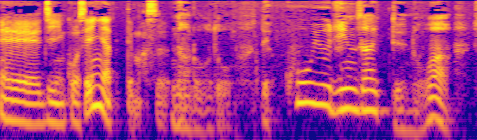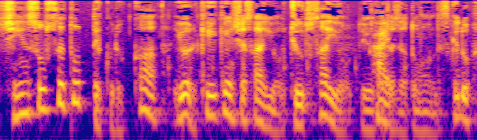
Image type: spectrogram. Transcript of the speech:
えー、人員構成になってます。なるほど。で、こういう人材っていうのは、新卒で取ってくるか、いわゆる経験者採用、中途採用という形だと思うんですけど、はい、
